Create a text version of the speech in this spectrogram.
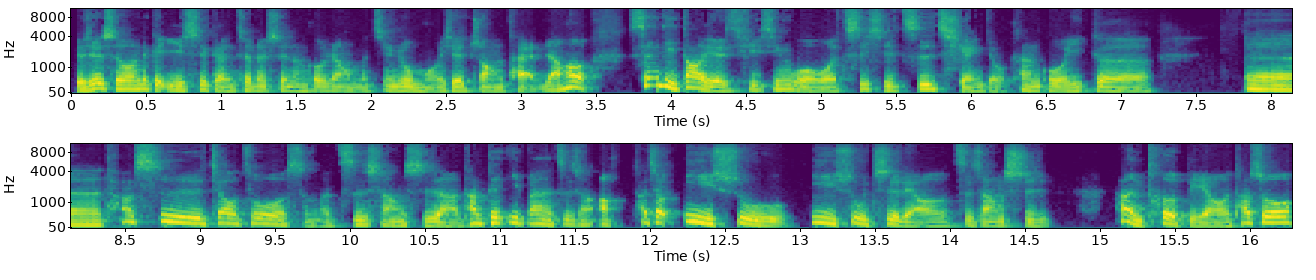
有些时候那个仪式感真的是能够让我们进入某一些状态。然后 Cindy 倒也提醒我，我其实之前有看过一个，呃，他是叫做什么咨商师啊？他跟一般的咨商哦，他叫艺术艺术治疗咨商师，他很特别哦。他说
